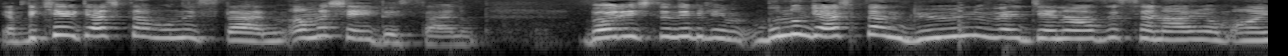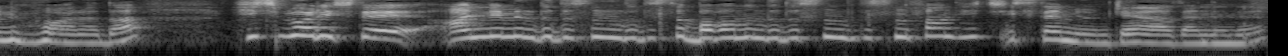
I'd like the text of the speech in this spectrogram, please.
ya bir kere gerçekten bunu isterdim ama şey de isterdim. Böyle işte ne bileyim bunu gerçekten düğün ve cenaze senaryom aynı bu arada. Hiç böyle işte annemin dıdısının dıdısı, babamın dıdısının dıdısını falan hiç istemiyorum cenazemde de.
